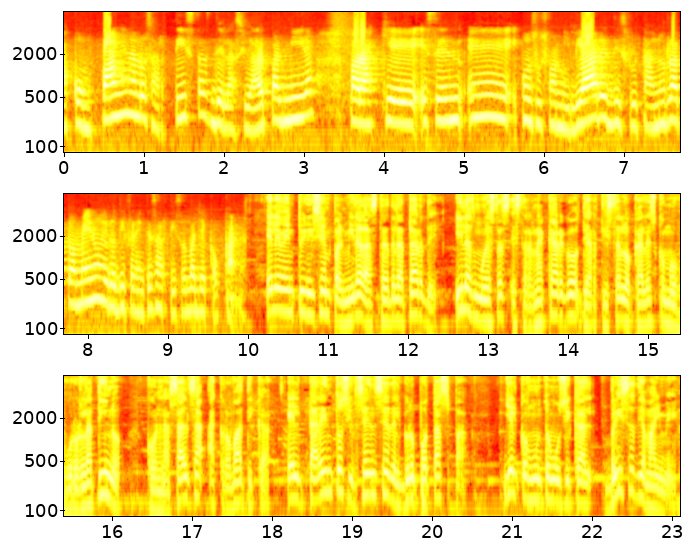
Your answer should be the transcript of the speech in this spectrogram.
acompañen a los artistas de la ciudad de Palmira para que estén eh, con sus familiares disfrutando un rato ameno de los diferentes artistas vallecaucanos. El evento inicia en Palmira a las 3 de la tarde y las muestras estarán a cargo de artistas locales como Furor Latino, con la salsa acrobática, el talento circense del grupo Taspa y el conjunto musical Brisas de Amaime.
